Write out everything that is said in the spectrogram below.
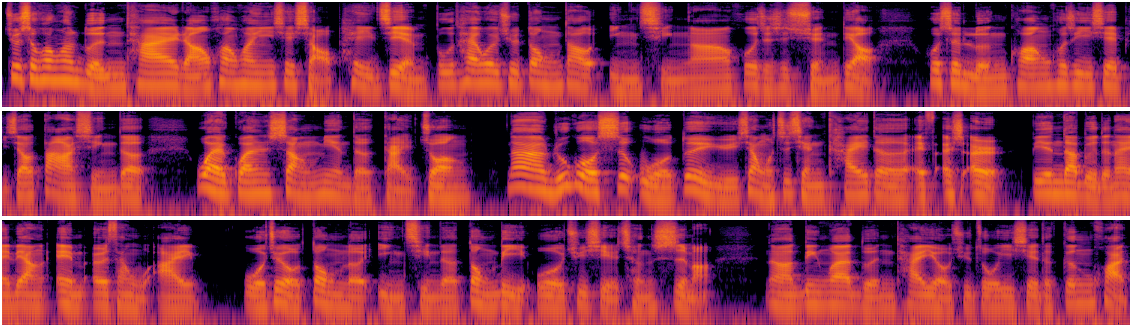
就是换换轮胎，然后换换一些小配件，不太会去动到引擎啊，或者是悬吊，或是轮框，或是一些比较大型的外观上面的改装。那如果是我对于像我之前开的 F22 B N W 的那一辆 M 二三五 I，我就有动了引擎的动力，我有去写程式嘛。那另外轮胎有去做一些的更换。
